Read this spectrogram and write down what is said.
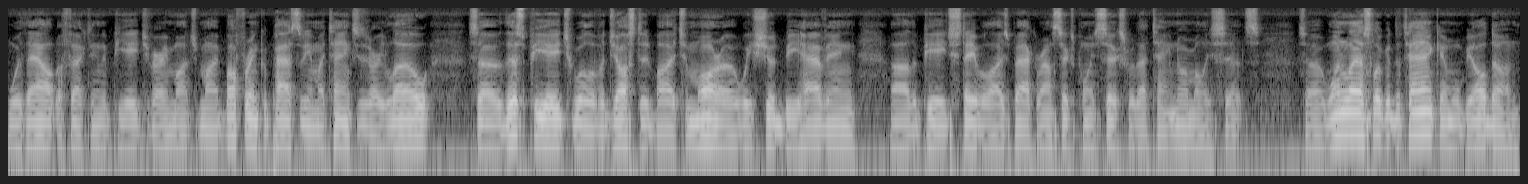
without affecting the pH very much. My buffering capacity in my tanks is very low. So this pH will have adjusted by tomorrow. We should be having uh, the pH stabilized back around 6.6 where that tank normally sits. So one last look at the tank and we'll be all done.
